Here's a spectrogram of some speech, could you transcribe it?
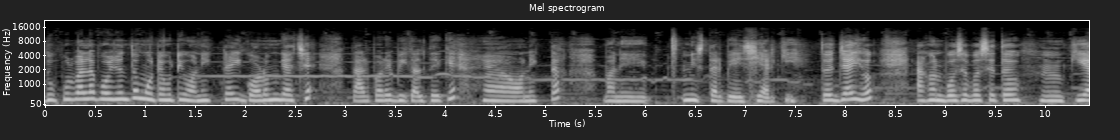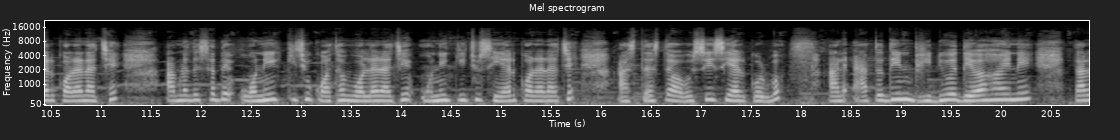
দুপুরবেলা পর্যন্ত মোটামুটি অনেকটাই গরম গেছে, তারপরে বিকাল থেকে অনেকটা মানে নিস্তার পেয়েছি আর কি। তো যাই হোক, এখন বসে বসে তো কি আর করার আছে। আপনাদের সাথে অনেক কিছু কথা বলার আছে, অনেক কিছু শেয়ার করার আছে। আস্তে আস্তে অবশ্যই শেয়ার করব। আর এতদিন ভিডিও দেওয়া হয়নি, তার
